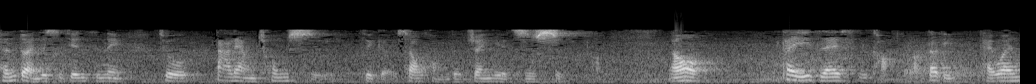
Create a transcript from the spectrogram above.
很短的时间之内就大量充实这个消防的专业知识。然后他也一直在思考，到底台湾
